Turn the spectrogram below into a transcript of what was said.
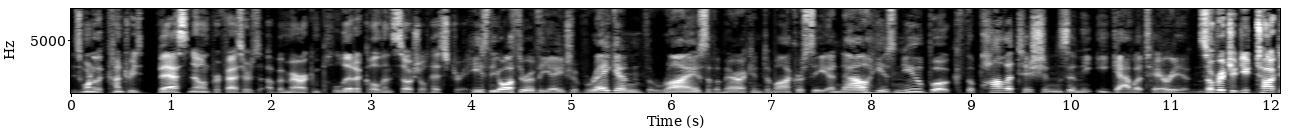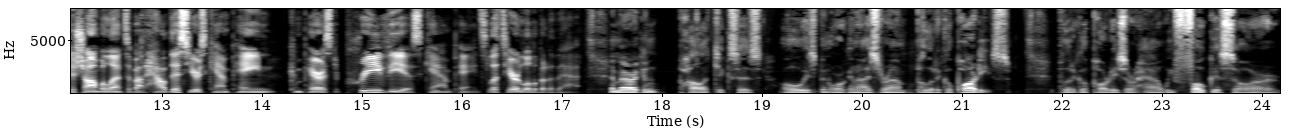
is one of the country's best known professors of American political and social history. He's the author of The Age of Reagan, The Rise of American Democracy, and now his new book, The Politicians and the Egalitarians. So, Richard, you talked to Sean Wilentz about how this year's campaign compares to previous campaigns. Let's hear a little bit of that. American politics has always been organized around political parties. Political parties are how we focus our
